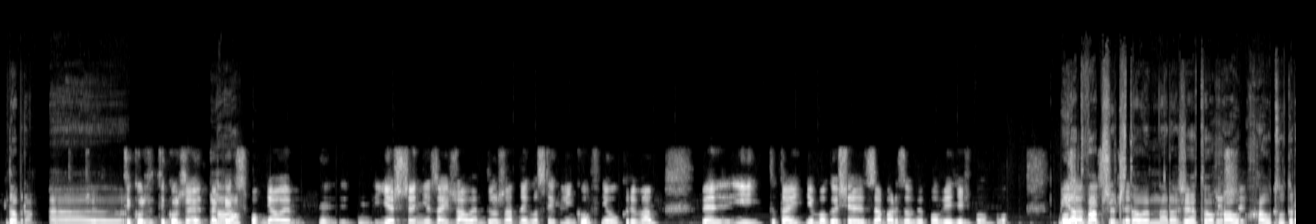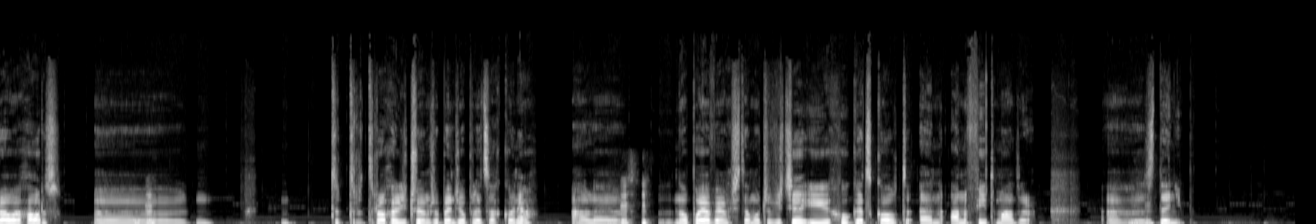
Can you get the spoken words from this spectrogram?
Dobra. E... Tylko, tylko, że tak no. jak wspomniałem, jeszcze nie zajrzałem do żadnego z tych linków, nie ukrywam. I tutaj nie mogę się za bardzo wypowiedzieć, bo. bo, bo ja dwa przeczytałem na razie. To how, how to Draw a Horse Mhm. Trochę liczyłem, że będzie o plecach konia, ale no pojawiają się tam oczywiście i Who Gets Called an Unfit Mother e, mhm. z Denip.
